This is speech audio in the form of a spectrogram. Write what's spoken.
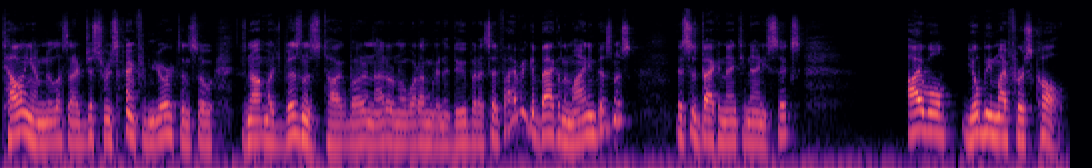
telling him, listen, I've just resigned from Yorkton, so there's not much business to talk about, and I don't know what I'm going to do. But I said, if I ever get back in the mining business, this is back in 1996, I will, you'll be my first call.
